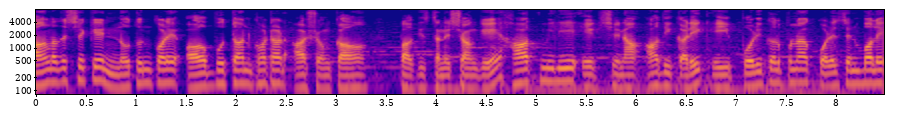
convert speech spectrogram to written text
বাংলাদেশকে নতুন করে অভ্যুত্থান ঘটার আশঙ্কা। পাকিস্তানের সঙ্গে হাত মিলিয়ে এক সেনা আধিকারিক এই পরিকল্পনা করেছেন বলে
